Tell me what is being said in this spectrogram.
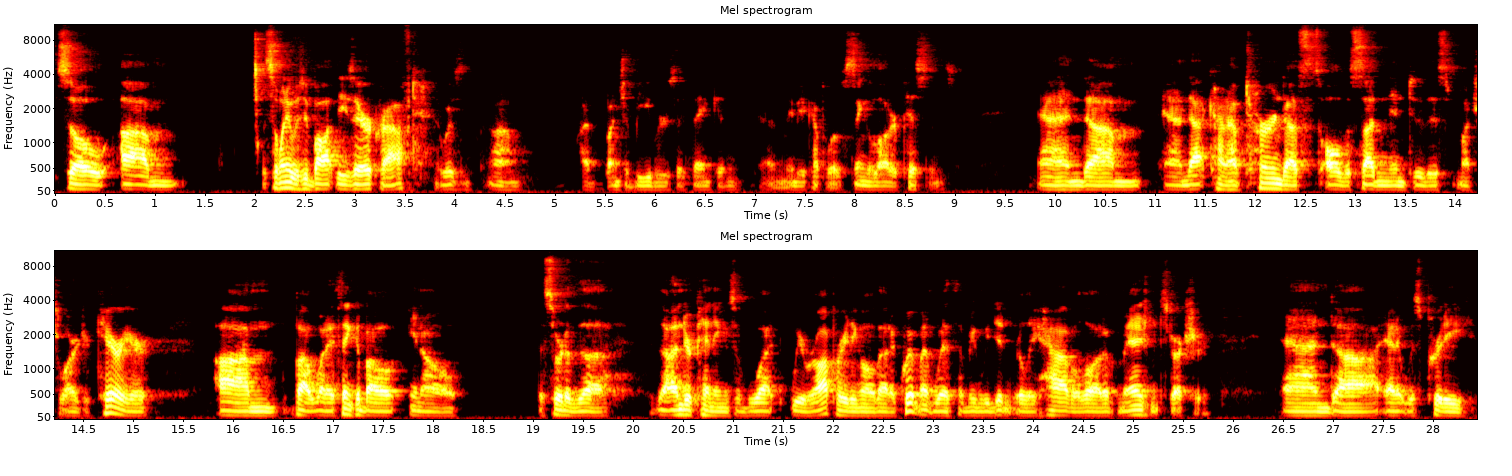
So um, so anyways, we bought these aircraft. It was um, a bunch of beavers, I think, and, and maybe a couple of single otter pistons. And um, and that kind of turned us all of a sudden into this much larger carrier. Um, but when I think about you know the sort of the the underpinnings of what we were operating all that equipment with, I mean, we didn't really have a lot of management structure, and uh, and it was pretty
